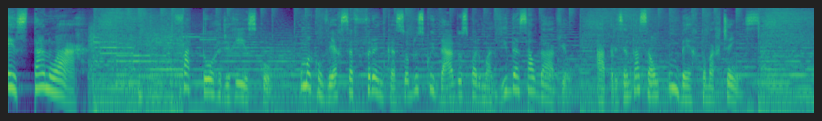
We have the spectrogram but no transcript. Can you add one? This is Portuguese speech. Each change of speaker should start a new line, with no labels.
Está no ar. Fator de risco. Uma conversa franca sobre os cuidados para uma vida saudável. A apresentação Humberto Martins.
